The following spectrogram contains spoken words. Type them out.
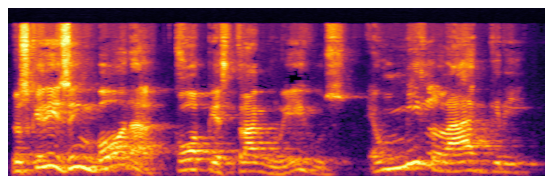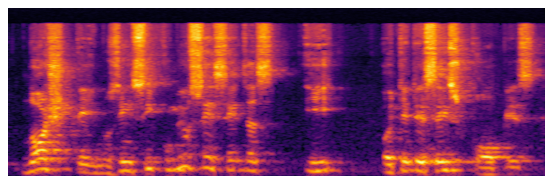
Meus queridos, embora cópias tragam erros, é um milagre nós temos em 5.686 cópias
